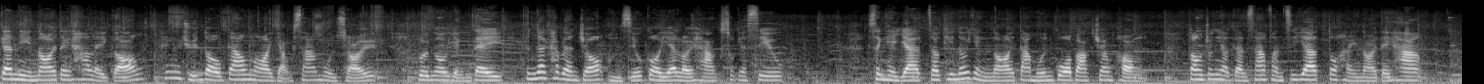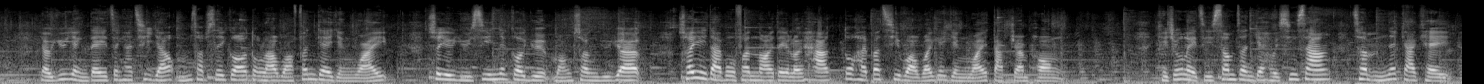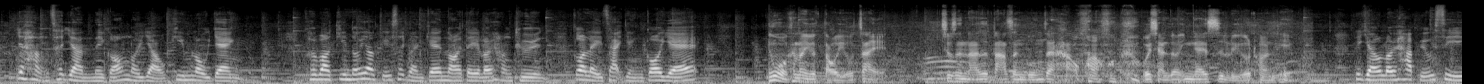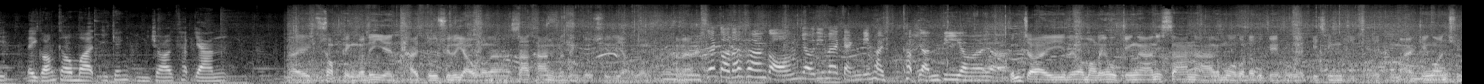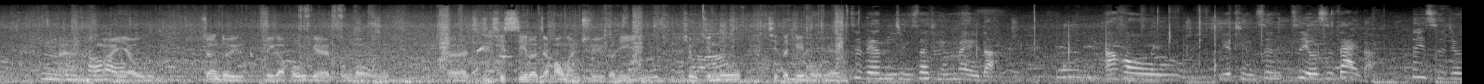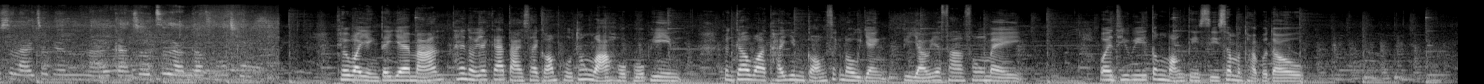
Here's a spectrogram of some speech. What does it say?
近年內地客嚟港，興轉到郊外遊山玩水，貝澳營地更加吸引咗唔少過夜旅客宿一宵。星期日就見到營內搭滿過百帐篷，當中有近三分之一都係內地客。由於營地淨係設有五十四個獨立劃分嘅營位，需要預先一個月網上預約，所以大部分內地旅客都喺不設劃位嘅營位搭帳篷。其中嚟自深圳嘅許先生，趁五一假期一行七人嚟港旅遊兼露營。佢話見到有幾十人嘅內地旅行團過嚟紮營過夜。因為我看到有導遊在，就是拿着大聲公在喊話，我想就應該是旅遊團體。亦有旅客表示嚟港購物已經唔再吸引。係 shopping 嗰啲嘢係到處都有㗎啦，沙灘唔一定到處都有㗎嘛，係咪？即係覺得香港有啲咩景點係吸引啲咁樣樣。咁就係你話麥理浩徑啊、啲山啊，咁我覺得都幾好嘅，幾清潔嘅，同埋幾安全，係同埋有相對比較好嘅服務誒設施咯，即係康文署嗰啲條件都設得幾好嘅。這邊景色挺美的，然後也挺自自由自在的。這一次就是來這邊來感受自然的風景。佢話營地夜晚聽到一家大細講普通話好普遍，更加話體驗港式露營別有一番風味。WTV 東網電視新聞台報導。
